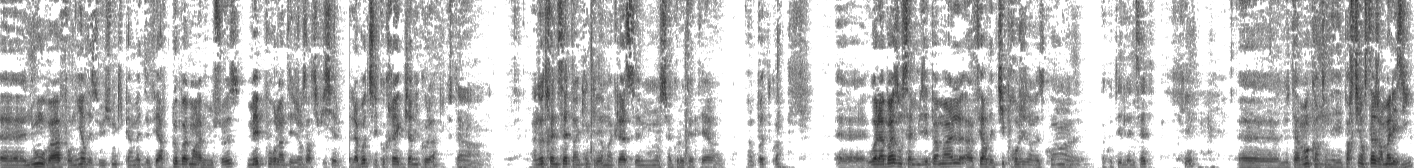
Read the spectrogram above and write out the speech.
Euh, nous, on va fournir des solutions qui permettent de faire globalement la même chose, mais pour l'intelligence artificielle. La boîte, je l'ai co-créée avec Pierre Nicolas. C'était un, un autre N7 hein, qui était dans ma classe, euh, mon ancien colocataire, un pote, quoi. Euh, où à la base, on s'amusait pas mal à faire des petits projets dans notre coin, euh, à côté de l'N7. Ok. Euh, notamment quand on est parti en stage en Malaisie,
